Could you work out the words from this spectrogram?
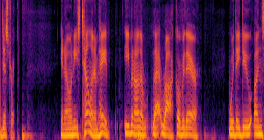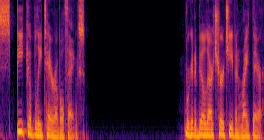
district, you know, and he's telling them, hey, even on the, that rock over there, where they do unspeakably terrible things we're going to build our church even right there.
